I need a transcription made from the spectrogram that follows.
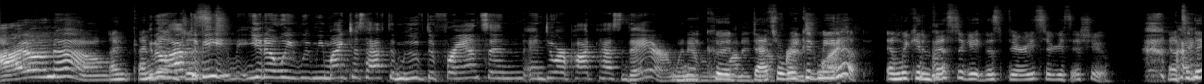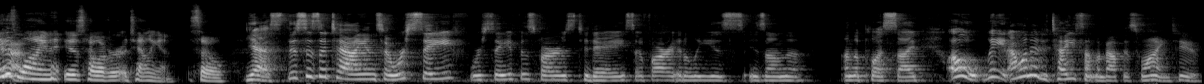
I don't know. I'm- I'm It'll have to be, you know, we, we, we might just have to move to France and, and do our podcast there whenever we we, want to do That's where French we could wine. meet up, and we could investigate this very serious issue. Now, today's wine is, however, Italian. So Yes, this is Italian, so we're safe. We're safe as far as today. So far, Italy is is on the on the plus side. Oh, wait, I wanted to tell you something about this wine too.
